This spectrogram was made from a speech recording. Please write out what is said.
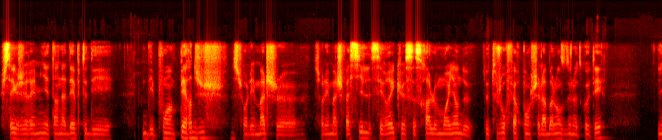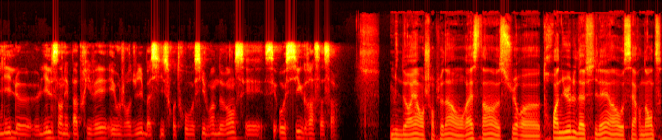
je sais que Jérémy est un adepte des, des points perdus sur les matchs, euh, sur les matchs faciles. C'est vrai que ce sera le moyen de, de, toujours faire pencher la balance de notre côté. Lille, euh, Lille s'en est pas privé, et aujourd'hui, bah, s'il se retrouve aussi loin devant, c'est aussi grâce à ça. Mine de rien, en championnat, on reste hein, sur euh, trois nuls d'affilée hein, au Serre Nantes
